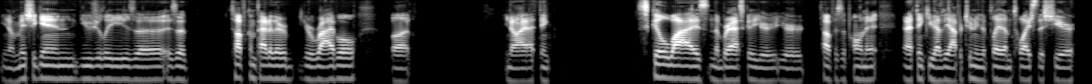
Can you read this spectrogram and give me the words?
You know, Michigan usually is a is a tough competitor, your rival, but you know, I, I think skill wise, Nebraska, your your toughest opponent, and I think you have the opportunity to play them twice this year,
